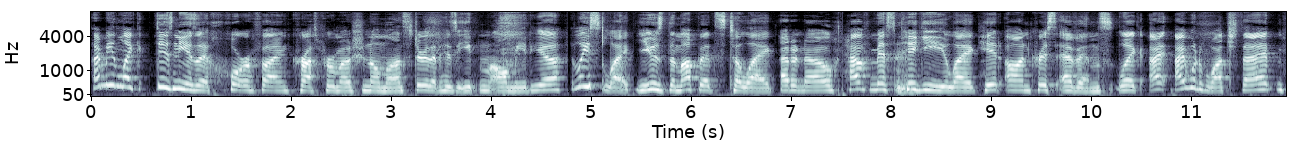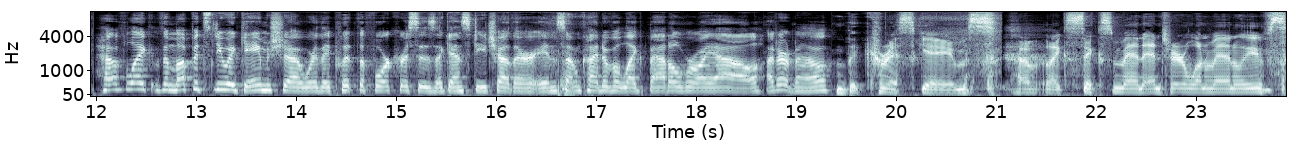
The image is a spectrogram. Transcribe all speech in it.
I mean, like, Disney is a horrifying cross promotional monster that has eaten all media. At least, like, use the Muppets to, like, I don't know, have Miss Piggy, like, hit on Chris Evans. Like, I, I would watch that. Have, like, the Muppets do a game show where they put the four Chris's against each other in some kind of a, like, battle royale. I don't know. The Chris games. Have like six men enter, one man leaves.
